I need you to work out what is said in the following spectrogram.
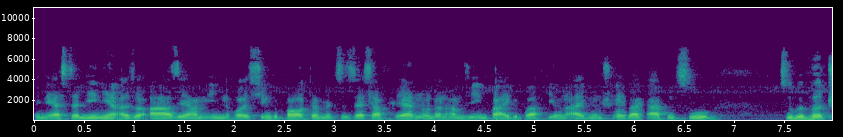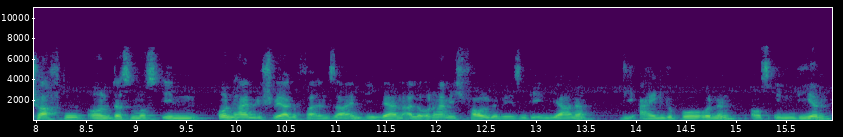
in erster Linie. Also A, sie haben ihnen Häuschen gebaut, damit sie sesshaft werden und dann haben sie ihnen beigebracht, ihren eigenen Schrebergarten zu zu bewirtschaften und das muss ihnen unheimlich schwer gefallen sein. Die wären alle unheimlich faul gewesen, die Indianer, die Eingeborenen aus Indien.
